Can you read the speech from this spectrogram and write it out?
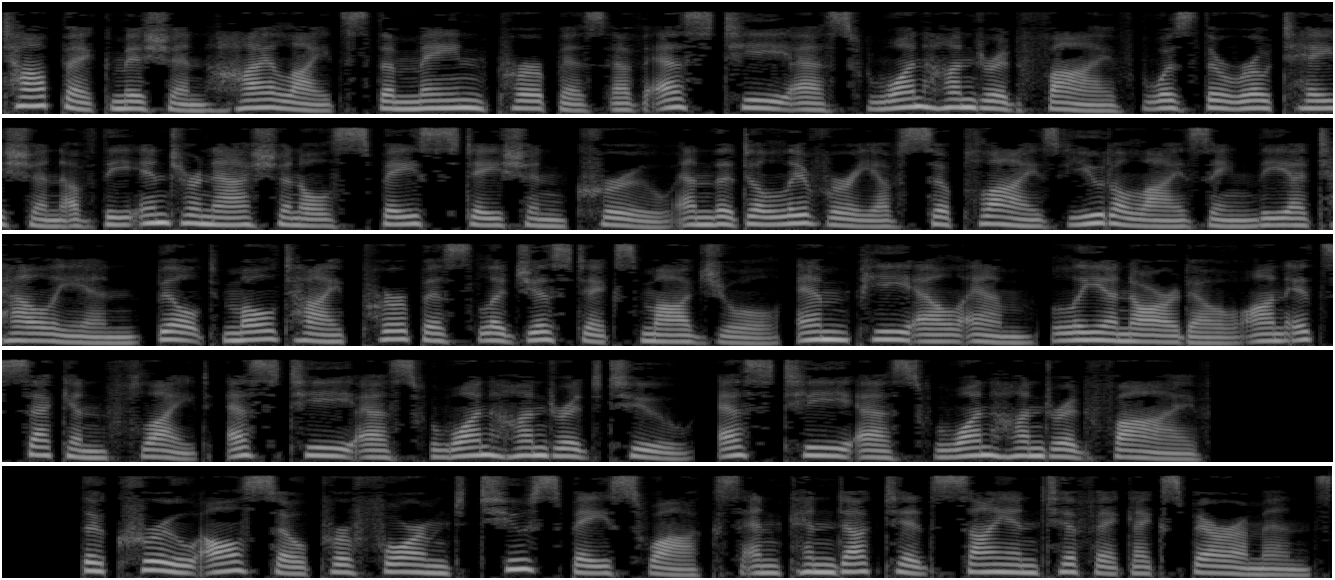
Topic mission highlights The main purpose of STS-105 was the rotation of the International Space Station crew and the delivery of supplies utilizing the Italian-built Multi-Purpose Logistics Module Leonardo on its second flight STS-102, STS-105, the crew also performed two spacewalks and conducted scientific experiments.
